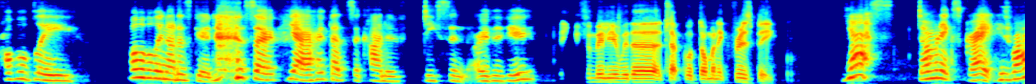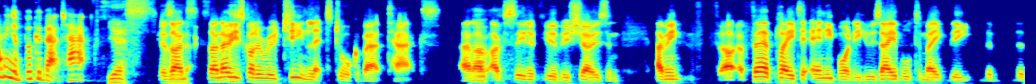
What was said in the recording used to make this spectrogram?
Probably, probably not as good. so yeah, I hope that's a kind of decent overview. Are you familiar with a chap called Dominic Frisby? Yes, Dominic's great. He's writing a book about tax. Yes, Because I, yes. 'cause I know he's got a routine. Let's talk about tax, and I've, I've seen a few of his shows, and I mean, uh, fair play to anybody who is able to make the, the, the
